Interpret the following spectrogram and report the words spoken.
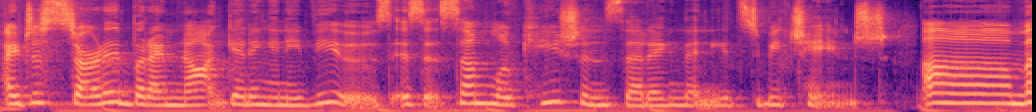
I just started, but I'm not getting any views. Is it some location setting that needs to be changed? Um,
